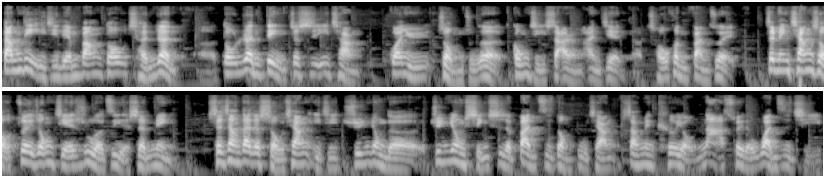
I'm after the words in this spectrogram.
当地以及联邦都承认，呃，都认定这是一场关于种族的攻击杀人案件，呃，仇恨犯罪。这名枪手最终结束了自己的生命，身上带着手枪以及军用的军用形式的半自动步枪，上面刻有纳粹的万字旗。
